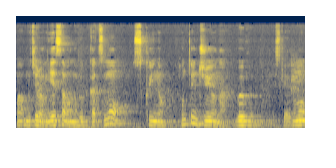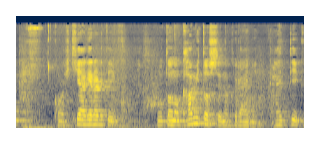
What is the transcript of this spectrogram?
まあ、もちろんイエス様の復活も救いの本当に重要な部分なんですけれどもこう引き上げられていく元の神としての位に帰っていく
